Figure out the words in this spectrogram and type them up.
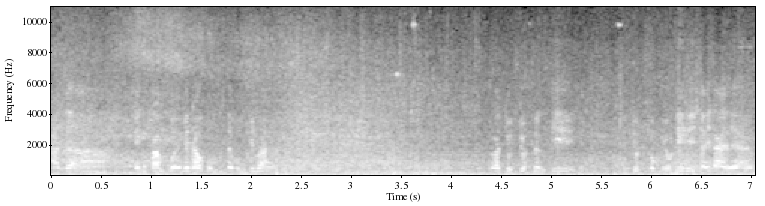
อาจจะเห็นความสวยไม่เท่าผม แต่ผมคิดว่าก็จุดจุดๆหนึ่งที่จุดชมวิวที่ใช้ได้เลยครับ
